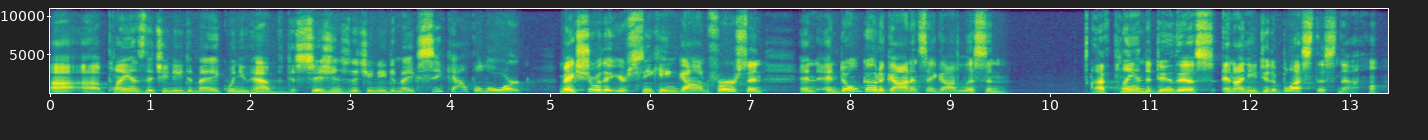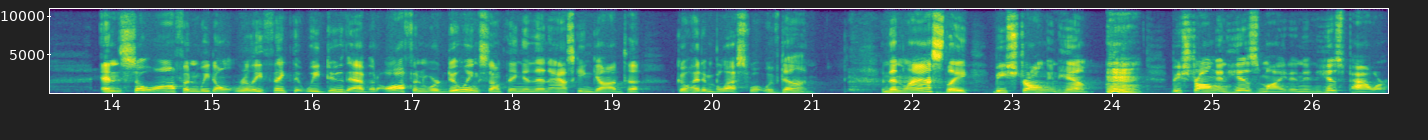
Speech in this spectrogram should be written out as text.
uh, uh, plans that you need to make, when you have decisions that you need to make, seek out the Lord. Make sure that you're seeking God first and, and, and don't go to God and say, God, listen, I've planned to do this and I need you to bless this now. And so often we don't really think that we do that, but often we're doing something and then asking God to go ahead and bless what we've done. And then lastly, be strong in Him. Be strong in His might and in His power,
